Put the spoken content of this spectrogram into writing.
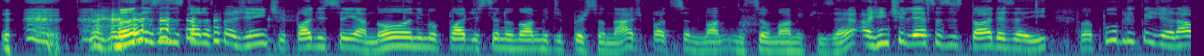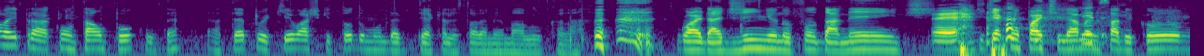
manda essas histórias pra gente. Pode ser anônimo, pode ser no nome de personagem, pode ser no, nome- no seu nome quiser. A gente lê essas histórias aí para público em geral aí pra contar um pouco, né? Até porque eu acho que todo mundo deve ter aquela história meio maluca lá. Guardadinho no fundo da mente. É. Que quer compartilhar, mas não sabe como.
